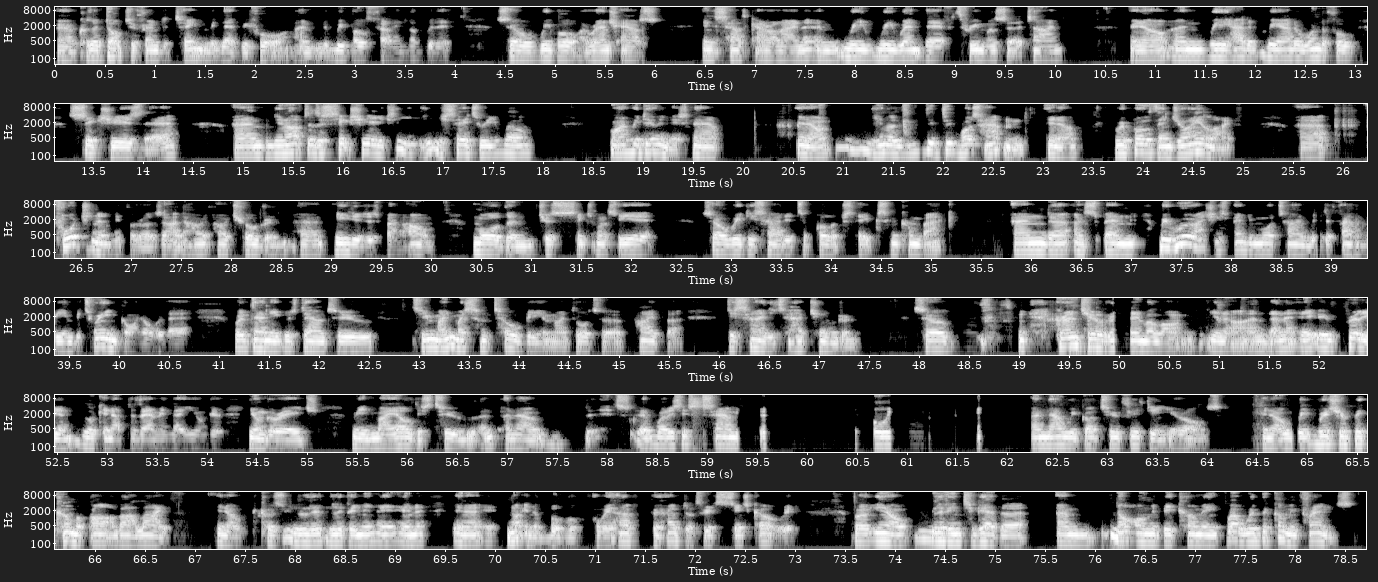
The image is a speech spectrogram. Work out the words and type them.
because uh, a doctor friend had taken me there before and we both fell in love with it. So we bought a ranch house in South Carolina and we, we went there for three months at a time, you know, and we had a, we had a wonderful six years there. And, you know, after the six years, you, you say to me, well, why are we doing this now? You know, you know, what's happened? You know, we're both enjoying life. Uh, fortunately for us, our, our children uh, needed us back home more than just six months a year. So we decided to pull up sticks and come back and uh, and spend. We were actually spending more time with the family in between going over there, but then it was down to See, my, my son Toby and my daughter Piper decided to have children. So grandchildren came along, you know, and, and it, it, was brilliant looking after them in their younger younger age. I mean, my eldest two are now, it's, uh, what is it, Sam? And now we've got two 15 year olds, you know, which have become a part of our life you know, because li- living in in in a not in a bubble, we have we have done through since COVID, but you know, living together and not only becoming well, we're becoming friends,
